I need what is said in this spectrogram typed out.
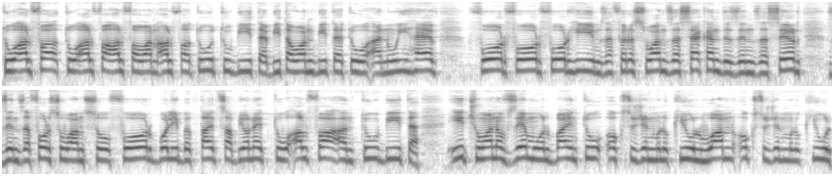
two alpha, two alpha, alpha one, alpha two, two beta, beta one, beta two, and we have four, four, four heme. The first one, the second, then the third, then the fourth one. So four polypeptide subunit, two alpha and two beta. Each one of them will bind to oxygen molecule, one oxygen molecule.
